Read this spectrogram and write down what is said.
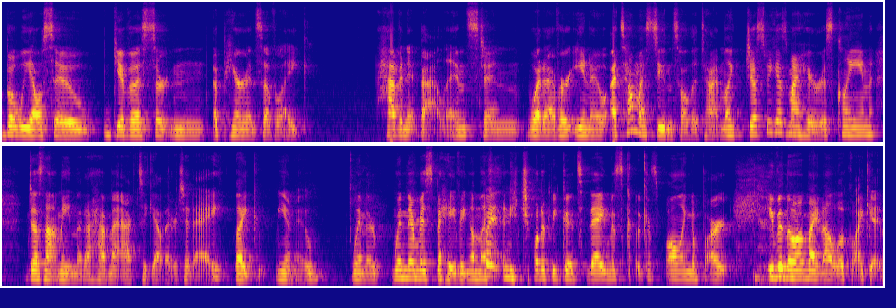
But we also give a certain appearance of like having it balanced and whatever. You know, I tell my students all the time, like just because my hair is clean does not mean that I have my act together today. Like, you know, when they're when they're misbehaving, I'm like, But- I need y'all to be good today. Miss Cook is falling apart, even though it might not look like it.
